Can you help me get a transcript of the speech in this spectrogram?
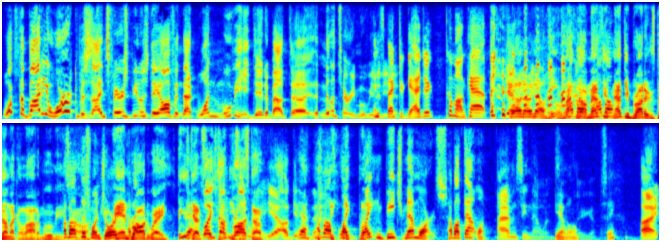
What's the body of work besides Ferris Bueller's Day Off and that one movie he did about uh, the military movie that Inspector Gadget. Come on, Kap. Yeah, No, no, no. He, Oh, how Ma- about, no, Matthew about- Matthew Broderick's done like a lot of movies. How about y'all. this one, George? And How about- Broadway. I think he's Yeah. got Well, some he's done Broadway. stuff. Yeah, I'll give yeah, him that. how about like Brighton Beach Memoirs? How about that one? I haven't seen that one. Yeah, well, there you go. see? All right,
